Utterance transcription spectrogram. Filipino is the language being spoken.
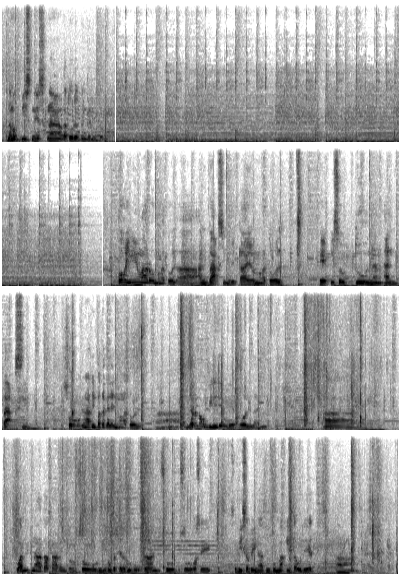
na mag-business na katulad ng ganito. Okay, ngayong araw mga tol, ah, unboxing ulit tayo mga tol. Episode 2 ng unboxing. So, huwag na natin patagalin mga tol. Ah, meron akong binili ulit online. Ah, one week na ata sa akin to. So, hindi ko pa siya nabubuksan. So, gusto ko kasi sabay-sabay natin itong makita ulit. Ah,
